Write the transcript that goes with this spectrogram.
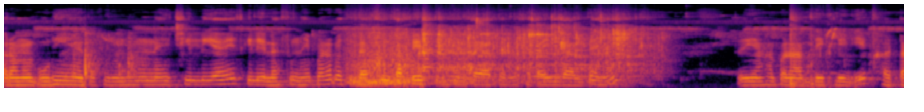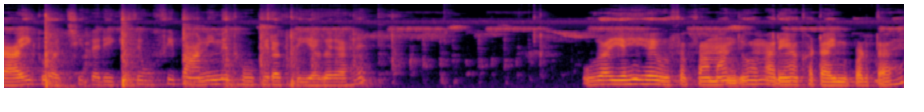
और हम बूढ़ी हैं तो फिर उन्होंने नहीं छील लिया है, इसके लिए लहसुन नहीं पड़ा, बाकी लहसुन का पेस्ट भी हम तैयार करके खटाई में डालते हैं। तो यहाँ पर आप देख लीजिए, खटाई को अच्छी तरीके से उसी पानी में धो के रख दिया गया है। पूरा यही है वो सब सामान जो हमारे यहाँ खटाई में पड़ता है।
